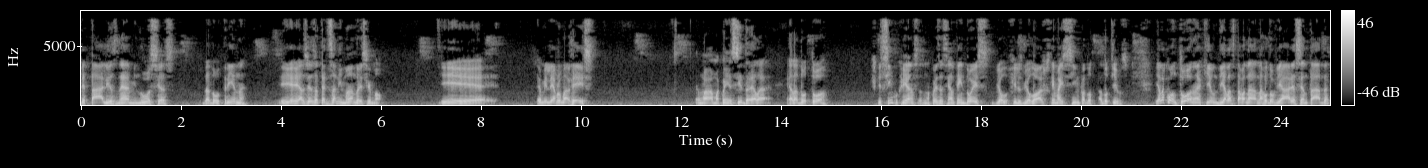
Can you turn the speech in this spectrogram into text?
detalhes, né, minúcias da doutrina, e às vezes até desanimando esse irmão. E eu me lembro uma vez, uma, uma conhecida, ela, ela adotou acho que cinco crianças, uma coisa assim. Ela tem dois bio, filhos biológicos, tem mais cinco adotivos. E ela contou né, que um dia ela estava na, na, rodoviária sentada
